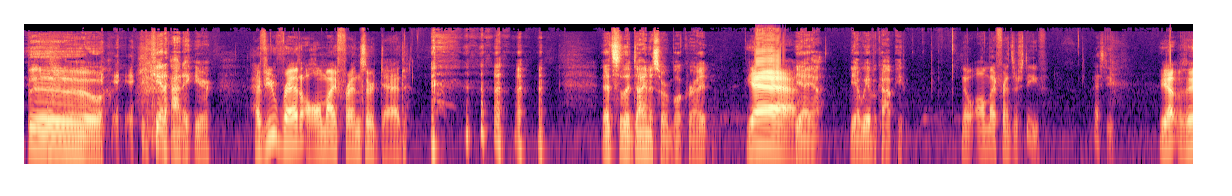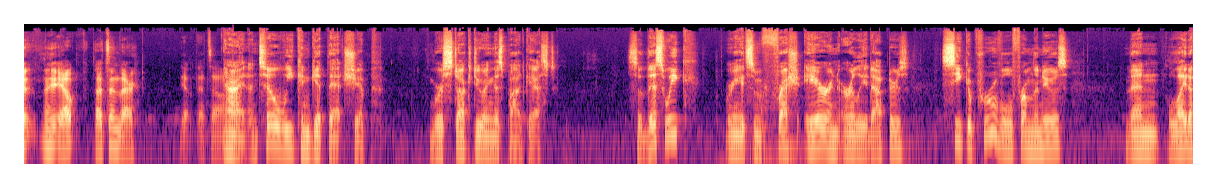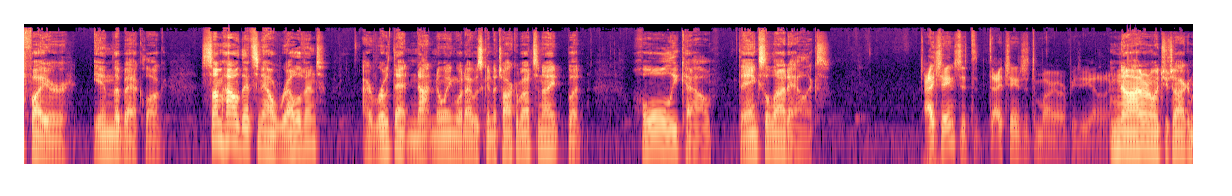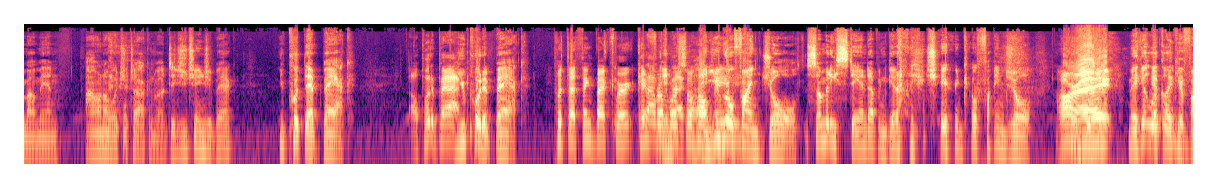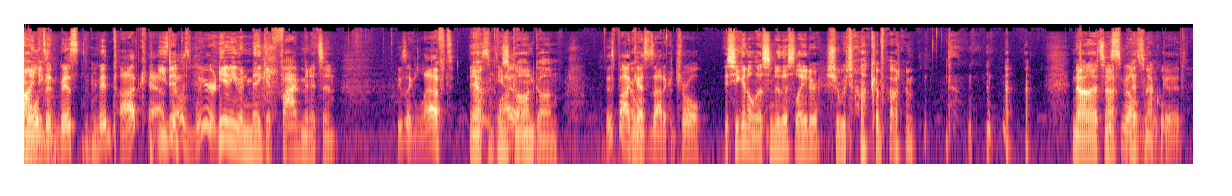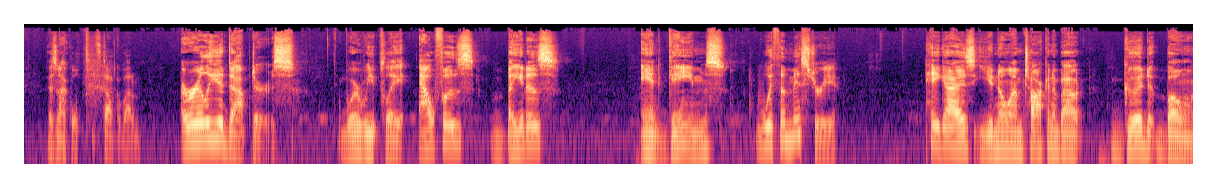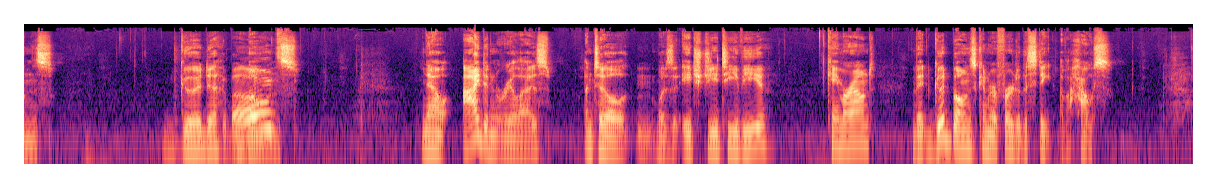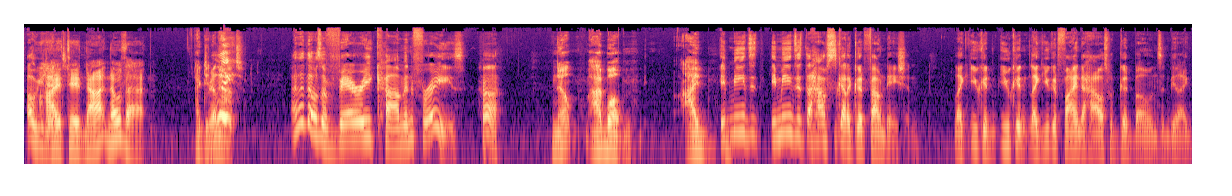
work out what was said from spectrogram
boo, get out of here. Have you read All My Friends Are Dead? That's the dinosaur book, right? Yeah. Yeah, yeah, yeah. We have a copy. No, all my friends are Steve. Hi, Steve. Yep. th- Yep. That's in there. Yep, that's how. All right. Until we can get that ship, we're stuck doing this podcast. So this week, we're gonna get some fresh air and early adopters, seek approval from the news, then light a fire in the backlog. Somehow that's now relevant. I wrote that not knowing what I was going to talk about tonight, but holy cow. Thanks a lot, Alex. I changed it. To, I changed it to Mario RPG. I don't know. No, I don't know what you're talking about, man. I don't know what you're talking about. Did you change it back? You put that back. I'll put it back. You put it back. Put that thing back where it came from, with or so help and you go find Joel. Somebody stand up and get out of your chair and go find Joel. All right. Make it look like you're finding him. Missed mid podcast. He did- That was weird. He He, didn't even make it five minutes in. He's like left. Yeah, This is he's wild. gone, gone. This podcast is out of control. Is he going to listen to this later? Should we talk about him? no, that's He not. smells that's real not cool. good. That's not cool. Let's talk about him. Early adopters, where we play alphas, betas, and games with a mystery. Hey guys, you know I'm talking about good bones. Good, bones? bones. Now, I didn't realize until mm. what is it, HGTV came around that good bones can refer to the state of a house. Oh, you did? I I, did not know that. I did Really? not. I thought that was a very common phrase. Huh. Nope. I well, I It means it, it means that the house has got a good foundation. Like you could you can like you could find a house with good bones and be like,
